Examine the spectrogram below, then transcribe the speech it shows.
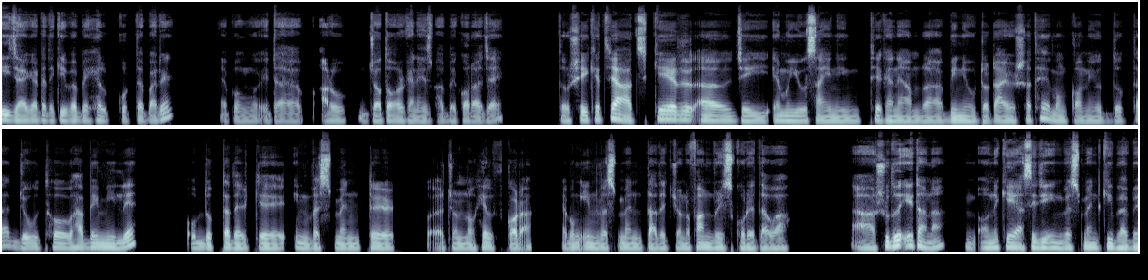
এই জায়গাটাতে কীভাবে হেল্প করতে পারে এবং এটা আরও যত অর্গানাইজ ভাবে করা যায়। তো সেই ক্ষেত্রে আজকের যেই এমওইউ সাইনিং সেখানে আমরা বিনিয়োগ আইও সাথে এবং কওমি উদ্যোক্তা যৌথভাবে মিলে উদ্যোক্তাদেরকে ইনভেস্টমেন্টের জন্য হেল্প করা এবং ইনভেস্টমেন্ট তাদের জন্য ফান্ড রেইজ করে দেওয়া। শুধু এটা না, উম অনেকেই আছে যে ইনভেস্টমেন্ট কীভাবে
